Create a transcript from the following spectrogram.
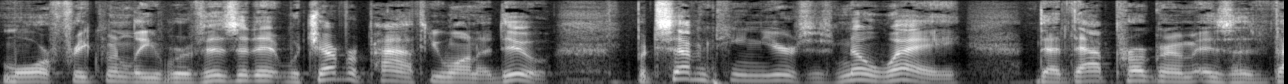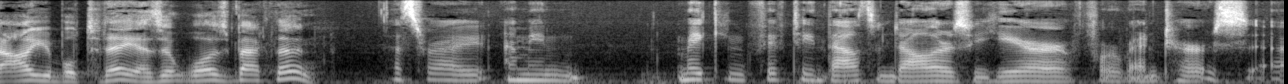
more frequently revisit it, whichever path you want to do. But 17 years is no way that that program is as valuable today as it was back then. That's right. I mean, making $15,000 a year for renters, uh,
